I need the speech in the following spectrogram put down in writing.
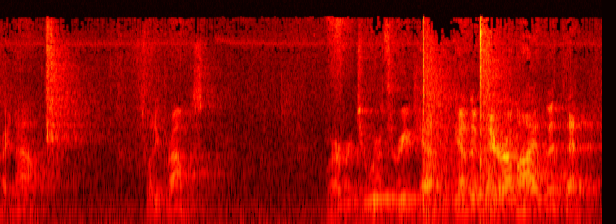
right now. That's what he promised. Wherever two or three gather together, there am I with them.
